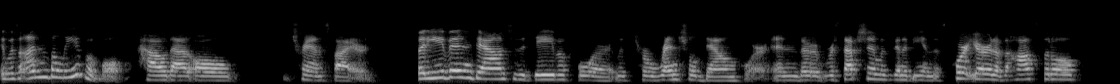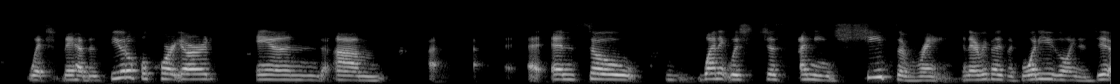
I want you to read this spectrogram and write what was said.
it was unbelievable how that all transpired. But even down to the day before, it was torrential downpour, and the reception was going to be in this courtyard of the hospital which they had this beautiful courtyard. And um, and so when it was just i mean sheets of rain. And everybody's like what are you going to do?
